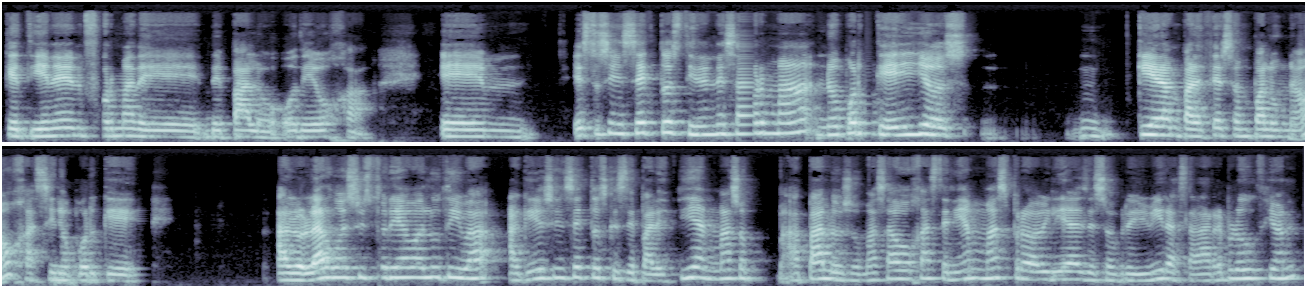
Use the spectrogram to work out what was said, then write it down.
que tienen forma de, palo o de hoja. Em, estos insectos tienen esa forma no porque ellos quieran parecerse a un palo o una hoja, sino porque a lo largo de su historia evolutiva, aquellos insectos que se parecían más a palos o más a hojas tenían más probabilidades de sobrevivir hasta la reproducción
